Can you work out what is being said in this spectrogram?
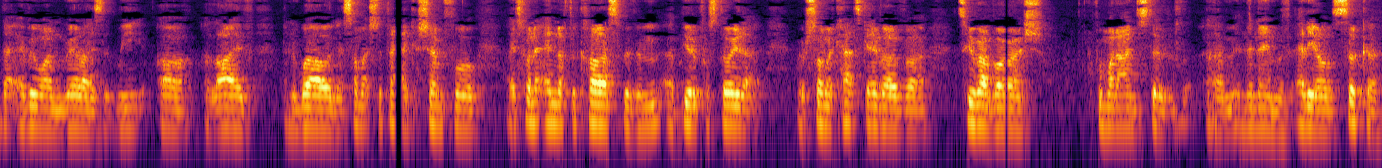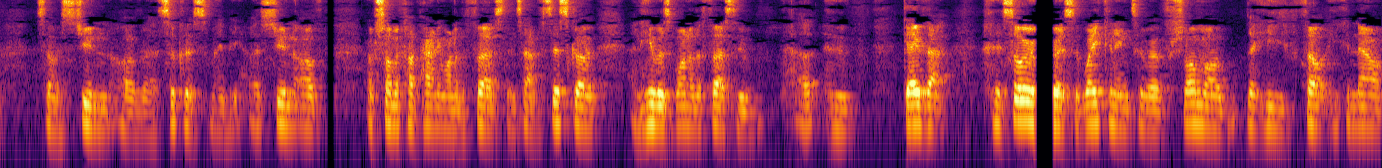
that everyone realize that we are alive and well, and there's so much to thank Hashem for. I just want to end off the class with a, a beautiful story that Rosh Katz gave over to Rav Arush, from what I understood, um, in the name of Eliel Sukkah, so a student of uh, maybe, a student of, of Shlomo apparently one of the first in San Francisco, and he was one of the first who, uh, who gave that historious awakening to Rav Shlomo that he felt he could now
